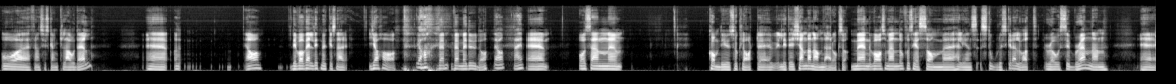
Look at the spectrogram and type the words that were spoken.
och eh, fransyskan Claudel. Eh, och, ja, det var väldigt mycket sån här, jaha, Ja, vem, vem är du då? ja, nej. Eh, och sen eh, kom det ju såklart eh, lite kända namn där också. Men vad som ändå får ses som eh, helgens storskräll var att Rosie Brennan eh,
